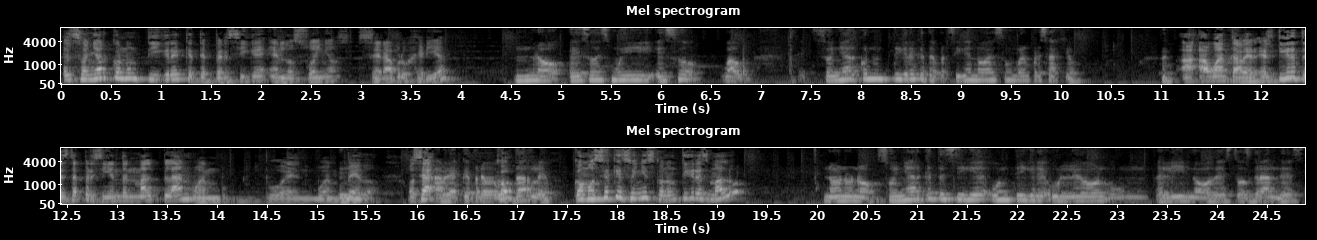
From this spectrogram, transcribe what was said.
¿El soñar con un tigre que te persigue en los sueños será brujería? No, eso es muy, eso wow, soñar con un tigre que te persigue no es un buen presagio. aguanta, a ver, ¿el tigre te está persiguiendo en mal plan o en buen, buen pedo? O sea, habría que preguntarle. ¿Cómo sé que sueñes con un tigre es malo? No, no, no. Soñar que te sigue un tigre, un león, un felino de estos grandes,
